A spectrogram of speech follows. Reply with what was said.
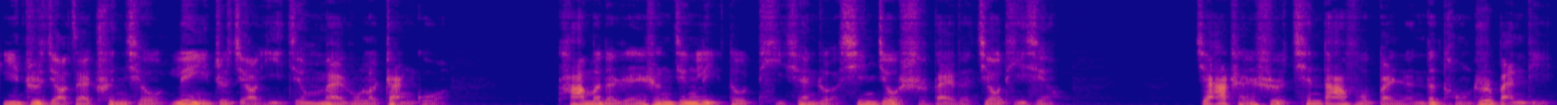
一只脚在春秋，另一只脚已经迈入了战国。他们的人生经历都体现着新旧时代的交替性。家臣是卿大夫本人的统治班底，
